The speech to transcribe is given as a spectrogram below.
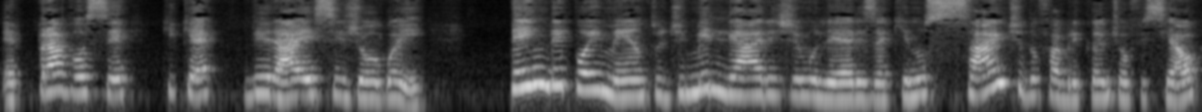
é para você que quer virar esse jogo aí. Tem depoimento de milhares de mulheres aqui no site do fabricante oficial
